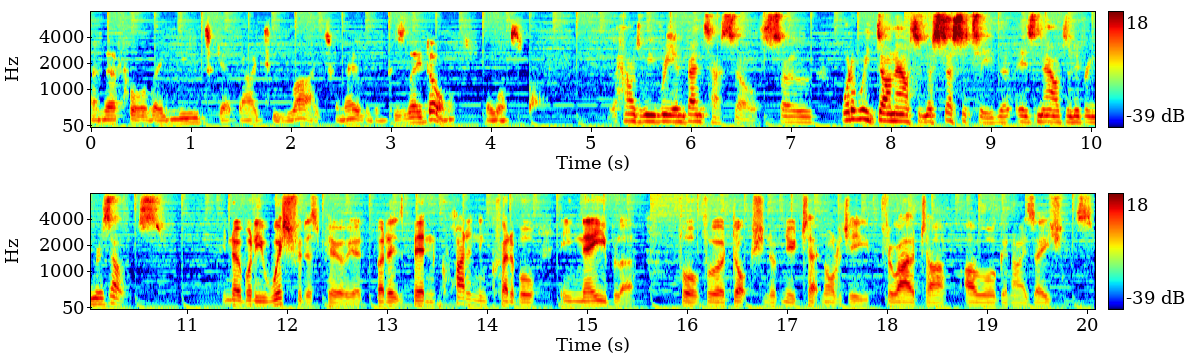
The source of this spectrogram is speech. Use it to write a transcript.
And therefore, they need to get the IT right to enable them because they don't, they won't survive. How do we reinvent ourselves? So, what have we done out of necessity that is now delivering results? nobody wished for this period, but it's been quite an incredible enabler for, for adoption of new technology throughout our, our organizations.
